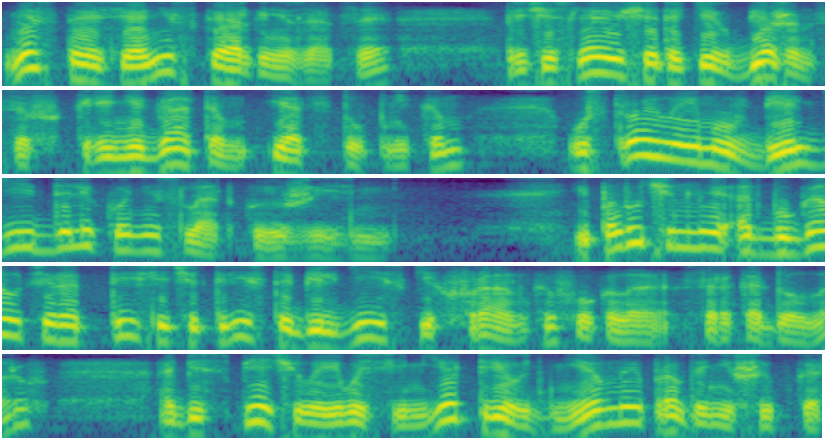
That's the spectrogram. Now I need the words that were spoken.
Местная сионистская организация, причисляющая таких беженцев к ренегатам и отступникам, устроила ему в Бельгии далеко не сладкую жизнь. И полученные от бухгалтера 1300 бельгийских франков, около 40 долларов, обеспечило его семье трехдневное, правда не шибко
